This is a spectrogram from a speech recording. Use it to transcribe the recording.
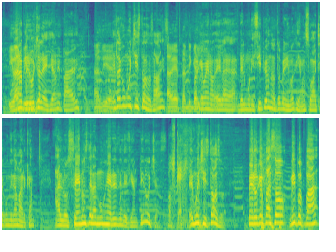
Iván bueno, Pirucho Pirucho. le decía a mi padre. Así es. Es algo muy chistoso, ¿sabes? A ver, platícalo. Porque bueno, de la- del municipio donde nosotros venimos, que se llama Soacha, Cundinamarca, a los senos de las mujeres les decían piruchas. Es muy chistoso. Pero ¿qué pasó? Mi papá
